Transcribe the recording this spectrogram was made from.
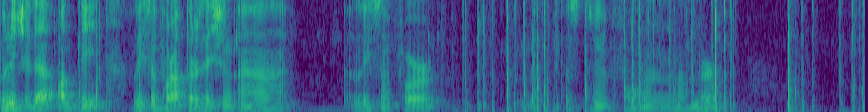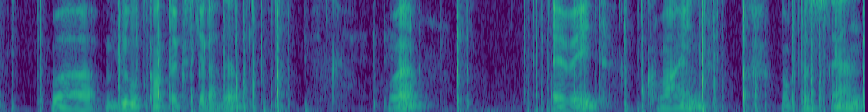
Buni ichida oddiy. Listen for authorization uh, listen for the string phone number va build context keladi. Va await client nokta send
